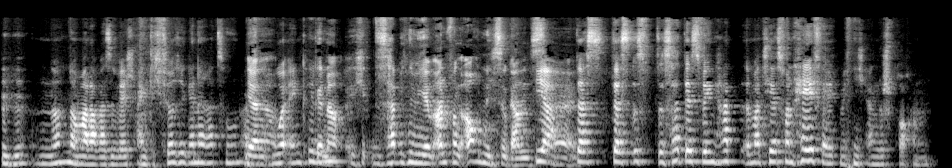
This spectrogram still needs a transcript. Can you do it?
Mhm. Ne? Normalerweise wäre ich eigentlich vierte Generation, also Ja. Urenkelin. Genau. Ich, das habe ich nämlich am Anfang auch nicht so ganz. Ja, äh, das, das ist, das hat, deswegen hat äh, Matthias von Hellfeld mich nicht angesprochen,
